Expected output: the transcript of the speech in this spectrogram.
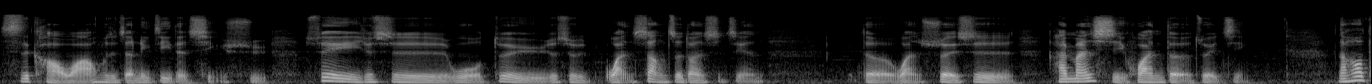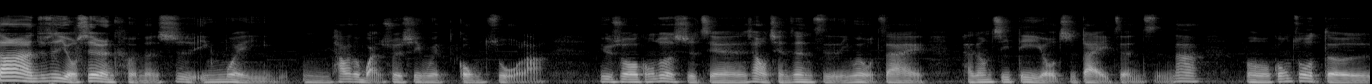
思考啊，或者整理自己的情绪，所以就是我对于就是晚上这段时间的晚睡是还蛮喜欢的最近。然后当然就是有些人可能是因为嗯他们的晚睡是因为工作啦，比如说工作的时间，像我前阵子因为我在台中基地有只待一阵子，那。哦，工作的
